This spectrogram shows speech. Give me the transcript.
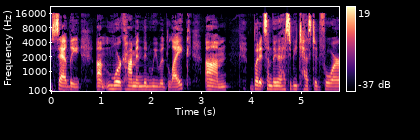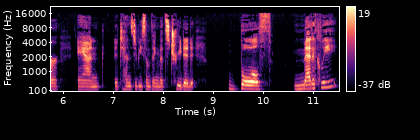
sadly um, more common than we would like. Um, but it's something that has to be tested for and it tends to be something that's treated both medically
